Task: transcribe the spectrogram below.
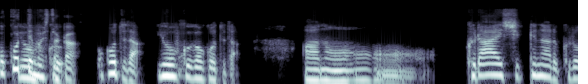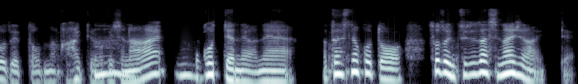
怒ってましたか？怒ってた。洋服が怒ってた。あのー暗い湿気のあるクローゼットの中入ってるわけじゃない、うん怒ってんだよね。私のこと、外に連れ出してないじゃないって。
